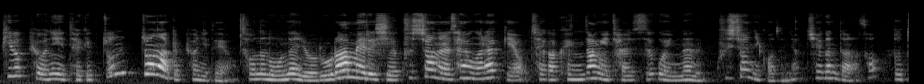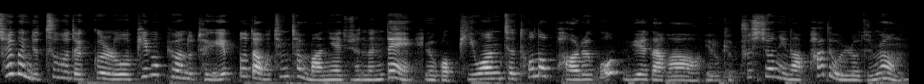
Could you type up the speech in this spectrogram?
피부 표현이 되게 쫀쫀하게 표현이 돼요. 저는 오늘 이 로라메르시의 쿠션을 사용을 할게요. 제가 굉장히 잘 쓰고 있는 쿠션이거든요. 최근 들어서. 저 최근 유튜브 댓글로 피부 표현도 되게 예쁘다고 칭찬 많이 해주셨는데 이거 비원츠 톤업 바르고 위에다가 이렇게 쿠션이나 파데 올려주면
